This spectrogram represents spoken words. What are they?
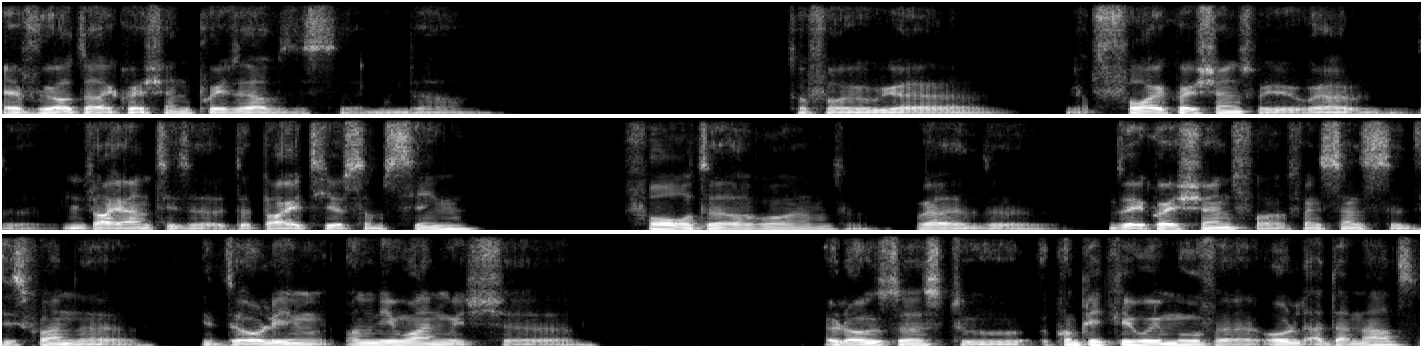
Every other equation preserves this uh, number. So for we, uh, we have four equations we, where the invariant is uh, the parity of something. Four other ones where the the equation for for instance this one uh, is the only only one which uh, allows us to completely remove uh, all Hadamards.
